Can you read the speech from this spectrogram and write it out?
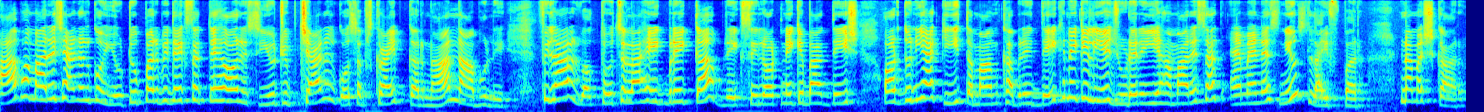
आप हमारे चैनल को यूट्यूब पर भी देख सकते हैं और इस यूट्यूब चैनल को सब्सक्राइब करना ना भूले। फ़िलहाल वक्त हो चला है एक ब्रेक का। ब्रेक से लौटने के बाद देश और दुनिया की तमाम खबरें देखने के लिए जुड़े रहिए हमारे साथ एमएनएस न्यूज़ लाइव पर। नमस्कार।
